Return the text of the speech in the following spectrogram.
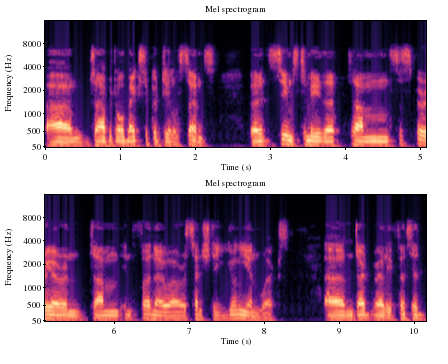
and uh, it all makes a good deal of sense. But it seems to me that um, Suspiria and um, Inferno are essentially Jungian works and don't really fit into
